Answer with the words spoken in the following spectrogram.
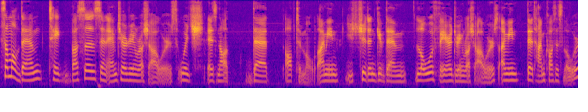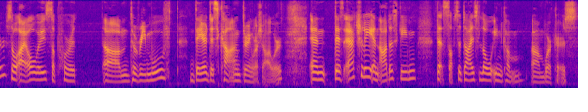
some of them take buses and MTR during rush hours, which is not that optimal. I mean, you shouldn't give them lower fare during rush hours. I mean, their time cost is lower. So I always support um, to remove their discount during rush hour. And there's actually another scheme that subsidizes low income um, workers.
